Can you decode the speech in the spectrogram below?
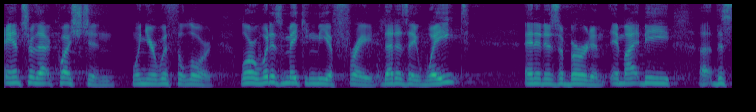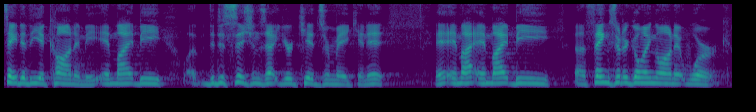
answer that question when you're with the Lord. Lord, what is making me afraid? That is a weight and it is a burden. It might be uh, the state of the economy, it might be uh, the decisions that your kids are making, it, it, it might, it might be uh, things that are going on at work,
